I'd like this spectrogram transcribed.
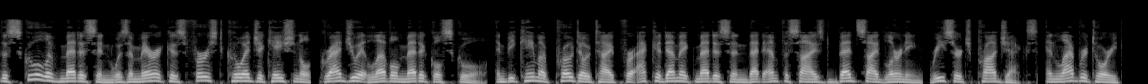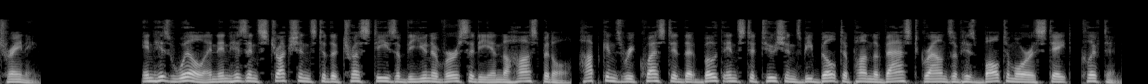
The School of Medicine was America's first coeducational, graduate-level medical school, and became a prototype for academic medicine that emphasized bedside learning, research projects, and laboratory training. In his will and in his instructions to the trustees of the university and the hospital, Hopkins requested that both institutions be built upon the vast grounds of his Baltimore estate, Clifton.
